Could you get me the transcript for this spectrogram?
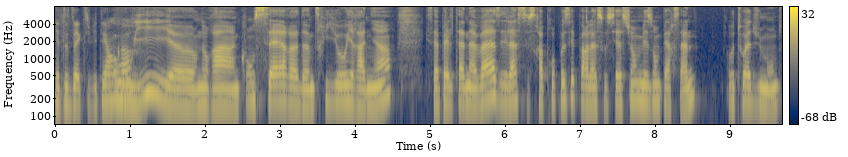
y a d'autres activités encore? Oui, euh, on aura un concert d'un trio iranien qui s'appelle Tanavaz. Et là, ce sera proposé par l'association Maison Persane, au toit du monde.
